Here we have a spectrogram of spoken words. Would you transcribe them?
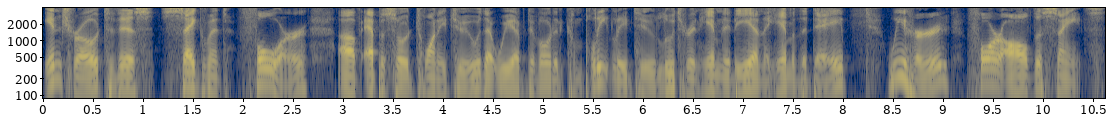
intro to this segment four of episode 22 that we have devoted completely to Lutheran hymnody and the hymn of the day, we heard For All the Saints.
